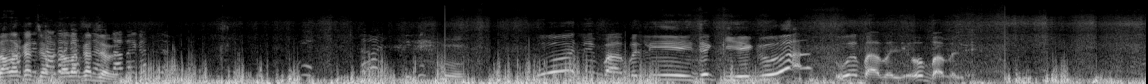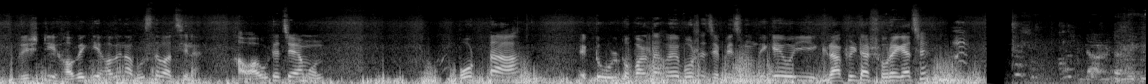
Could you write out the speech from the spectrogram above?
দাদার কাছে যাবে ওরে বাবলি এটা কি গো? ও বাবলি ও বাবলি। বৃষ্টি হবে কি হবে না বুঝতে পারছি না। হাওয়া উঠেছে এমন। বোটটা একটু উল্টো পাল্টা হয়ে বসেছে পেছন দিকে ওই গ্রাফিটা সরে গেছে। ডালটা দেখি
